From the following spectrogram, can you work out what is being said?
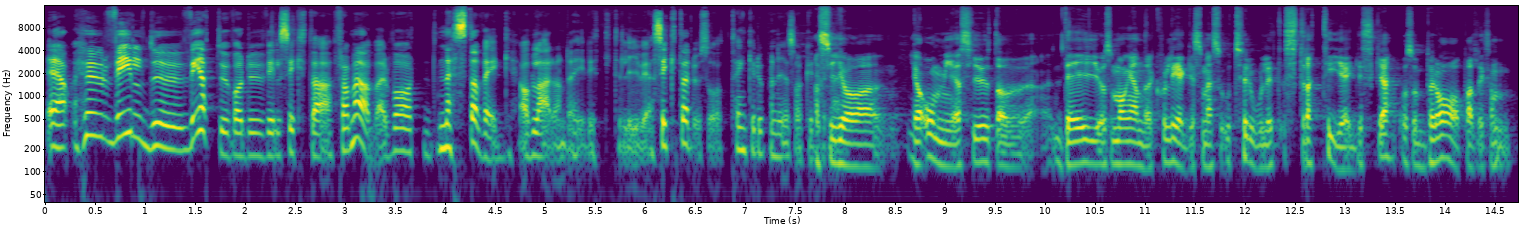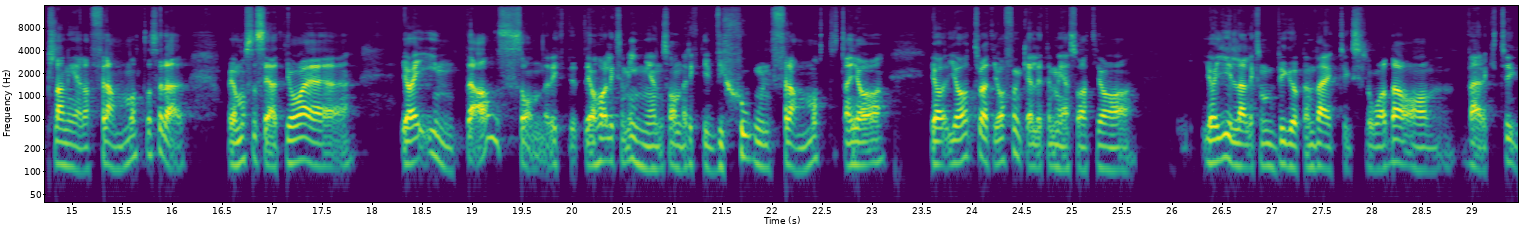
Eh, hur vill du, vet du vad du vill sikta framöver? Vart nästa vägg av lärande i ditt liv är? Siktar du så? Tänker du på nya saker? Alltså jag, jag jag omges ju av dig och så många andra kollegor som är så otroligt strategiska och så bra på att liksom planera framåt och sådär. Och jag måste säga att jag är jag är inte alls sån riktigt. Jag har liksom ingen sån riktig vision framåt. Utan jag, jag, jag tror att jag funkar lite mer så att jag, jag gillar liksom att bygga upp en verktygslåda av verktyg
